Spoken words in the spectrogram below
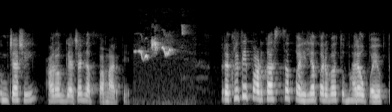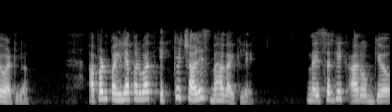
तुमच्याशी आरोग्याच्या गप्पा मारते प्रकृती पॉडकास्टचं पहिलं पर्व तुम्हाला उपयुक्त वाटलं. आपण पहिल्या पर्वात एक्केचाळीस भाग ऐकले. नैसर्गिक आरोग्य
